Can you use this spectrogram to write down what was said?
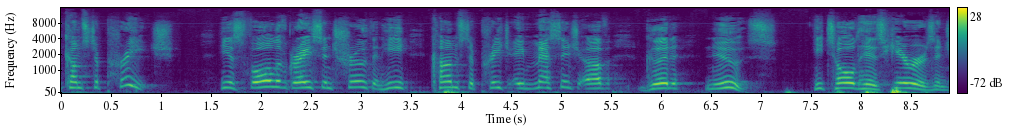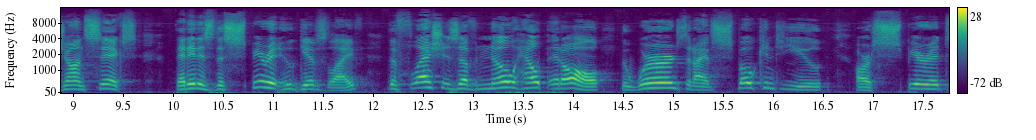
comes to preach. He is full of grace and truth, and He comes to preach a message of good news. He told His hearers in John 6 that it is the Spirit who gives life. The flesh is of no help at all. The words that I have spoken to you are spirit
